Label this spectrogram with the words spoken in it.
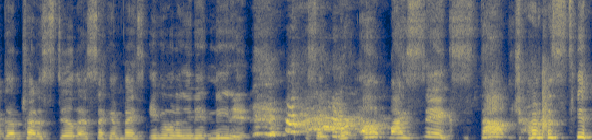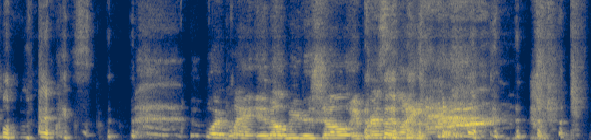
I go try to steal that second base, even when we didn't need it. It's like, we're up by six. Stop trying to steal the base. This boy playing MLB the show and pressing like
